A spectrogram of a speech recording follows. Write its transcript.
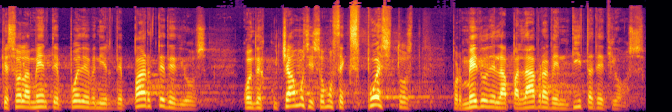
que solamente puede venir de parte de Dios cuando escuchamos y somos expuestos por medio de la palabra bendita de Dios.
